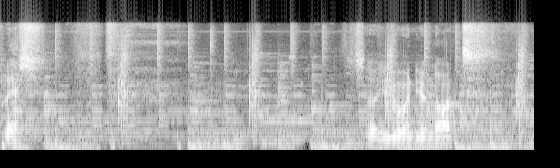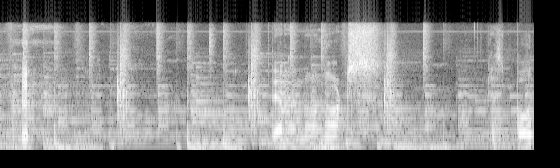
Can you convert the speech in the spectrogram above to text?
Fresh. So you and your knots, there are no knots because both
